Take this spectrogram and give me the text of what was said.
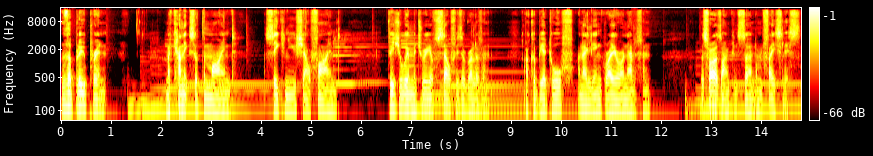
The blueprint. Mechanics of the mind. Seek and you shall find. Visual imagery of self is irrelevant. I could be a dwarf, an alien grey, or an elephant. As far as I'm concerned, I'm faceless.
